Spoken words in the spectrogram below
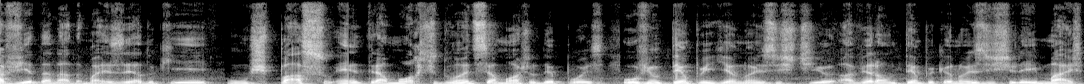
a vida nada mais é do que um espaço entre a morte do antes e a morte do depois. Houve um tempo em que eu não existia, haverá um tempo em que eu não existirei mais.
